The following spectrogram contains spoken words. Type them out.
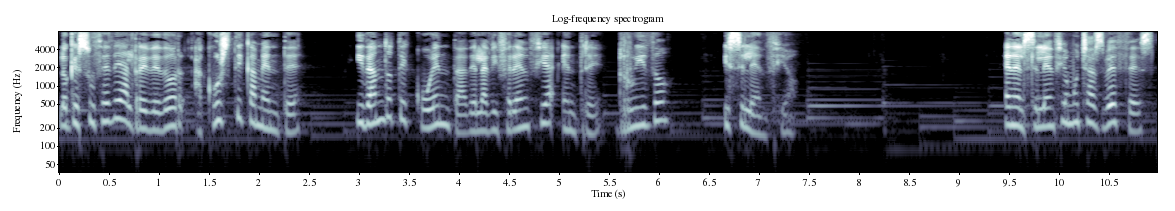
lo que sucede alrededor acústicamente y dándote cuenta de la diferencia entre ruido y silencio. En el silencio muchas veces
